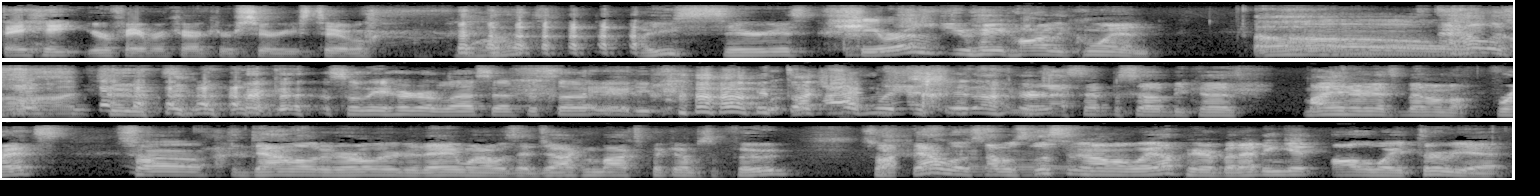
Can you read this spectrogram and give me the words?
they hate your favorite character series too. What? Are you serious? Shira? You hate Harley Quinn. Oh, the hell is God. wrong so they heard our last episode. we talked so much shit on her. last episode because my internet's been on a fritz. So. I had to download it earlier today when I was at Jock and Box picking up some food. So I downloaded. I was listening on my way up here, but I didn't get all the way through yet.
